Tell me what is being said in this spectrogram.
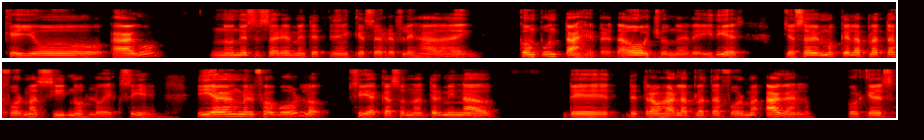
que yo hago no necesariamente tiene que ser reflejada en, con puntaje, ¿verdad? 8, 9 y 10. Ya sabemos que la plataforma sí nos lo exige. Y háganme el favor, lo, si acaso no han terminado de, de trabajar la plataforma, háganlo, porque es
